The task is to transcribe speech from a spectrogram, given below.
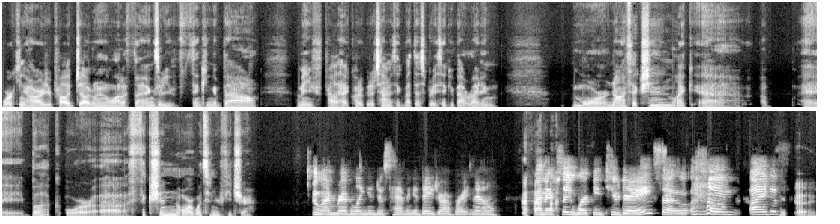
working hard. You're probably juggling a lot of things. Are you thinking about? I mean, you've probably had quite a bit of time to think about this, but are you thinking about writing more nonfiction, like uh, a, book or a fiction, or what's in your future? Oh, I'm reveling in just having a day job right now. I'm actually working today, so um, I just okay.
